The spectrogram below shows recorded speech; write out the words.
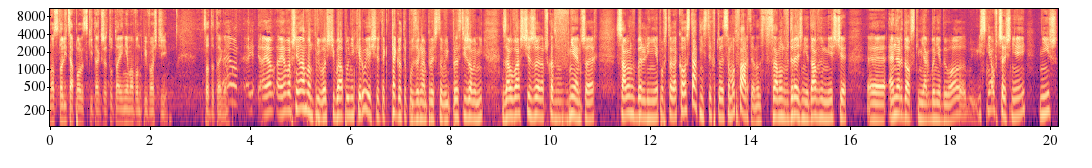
no stolica Polski, także tutaj nie ma wątpliwości co do A tego. ja, mam, a, ja, a ja właśnie mam wątpliwości, bo Apple nie kieruje się te, tego typu względami prestiżowy- prestiżowymi. Zauważcie, że na przykład w Niemczech salon w Berlinie powstał jako ostatni z tych, które są otwarte. No, salon w Dreźnie, dawnym mieście e, enerdowskim, jakby nie było, istniał wcześniej niż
